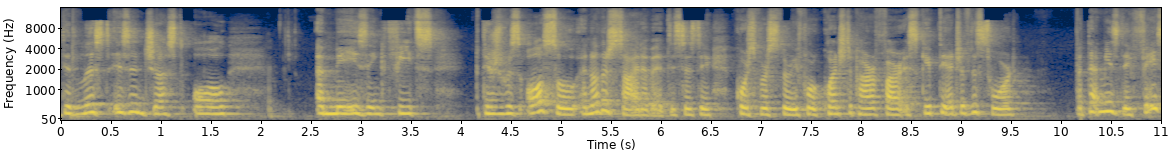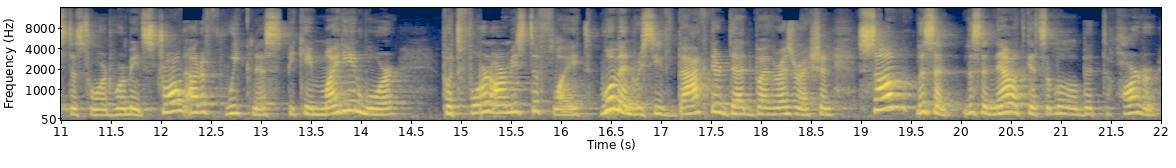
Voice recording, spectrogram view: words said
the list isn't just all amazing feats there was also another side of it. It says, they, of course, verse 34 quenched the power of fire, escaped the edge of the sword. But that means they faced the sword, were made strong out of weakness, became mighty in war, put foreign armies to flight. Women received back their dead by the resurrection. Some, listen, listen, now it gets a little bit harder.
